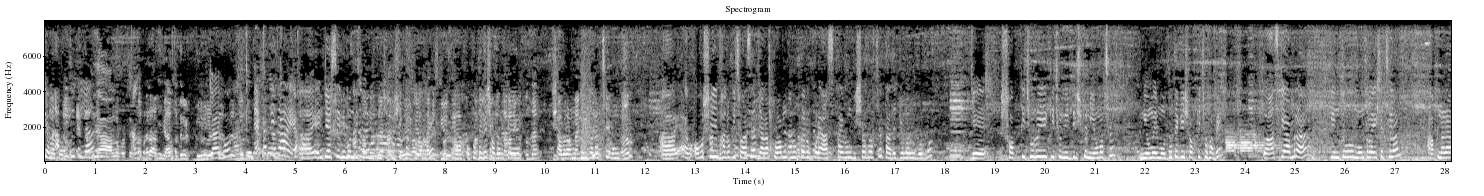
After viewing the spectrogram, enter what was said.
কেন তো? যাই হোক এনটিএসসি নিবন্ধিত নির্বাচিত পক্ষ থেকে সকলকে সাদর আমন্ত্রণ জানাচ্ছি এবং অবশ্যই ভালো কিছু আছে। যারা ফর্ম গ্রুপের উপরে আস্থা এবং বিশ্বাস আছে তাদের জন্য আমি বলব যে সব কিছুরই কিছু নির্দিষ্ট নিয়ম আছে। নিয়মের মধ্য থেকেই সব কিছু হবে। তো আজকে আমরা কিন্তু মন্ত্রণালয়ে এসেছিলাম। আপনারা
